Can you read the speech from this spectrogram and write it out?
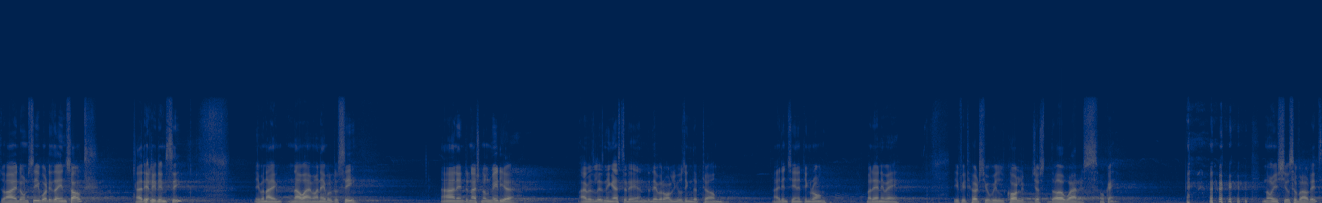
so I don't see what is the insult. I really didn't see. Even I… now I'm unable to see. And international media, I was listening yesterday and they were all using the term. I didn't see anything wrong. But anyway, if it hurts you, we'll call it just the virus, okay? no issues about it.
